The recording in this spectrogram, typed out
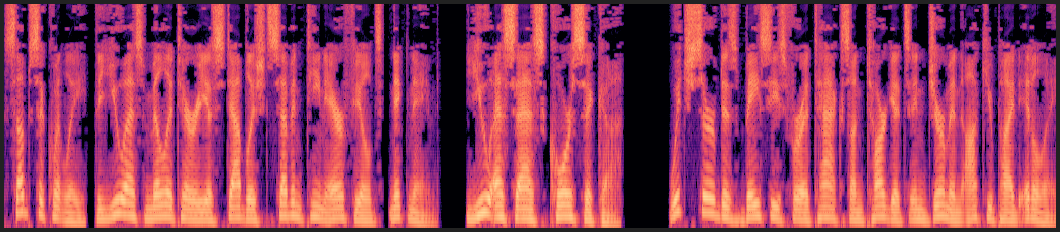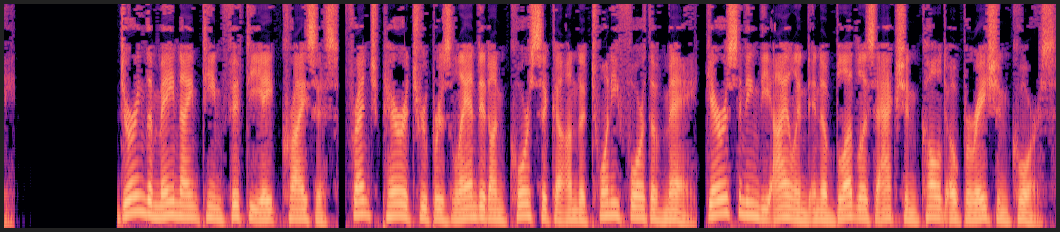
Subsequently, the U.S. military established 17 airfields, nicknamed USS Corsica, which served as bases for attacks on targets in German-occupied Italy. During the May 1958 crisis, French paratroopers landed on Corsica on 24 May, garrisoning the island in a bloodless action called Operation Corse.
